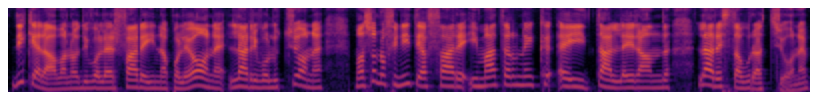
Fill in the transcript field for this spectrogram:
Dichiaravano di voler fare i Napoleone, la rivoluzione, ma sono finiti a fare i Metternich e i Talleyrand, la restaurazione.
